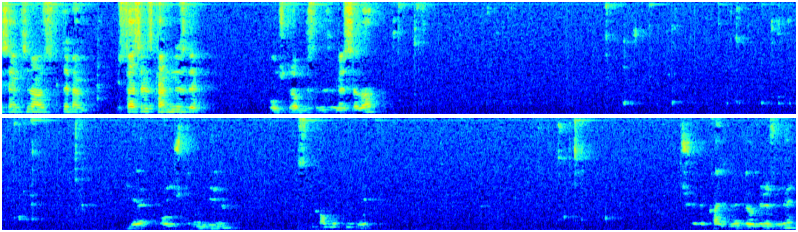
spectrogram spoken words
SMT Narsit'te ben isterseniz kendiniz de oluşturabilirsiniz. Mesela diye oluşturun diyelim. İsim kabul etmiyor. Şöyle kaydedin. Gördüğünüz gibi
